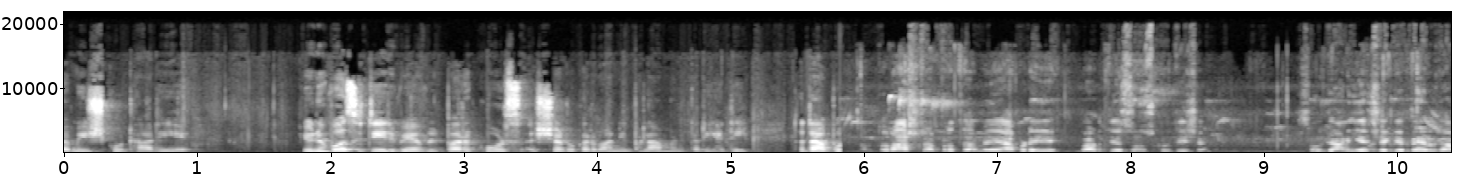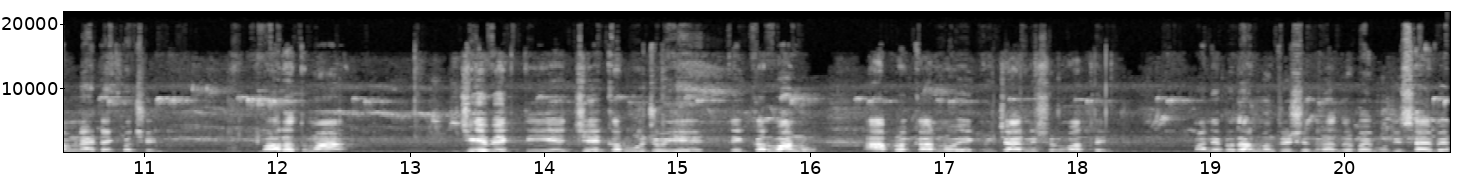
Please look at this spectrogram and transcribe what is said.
રમેશ કોઠારીએ યુનિવર્સિટી લેવલ પર કોર્સ શરૂ કરવાની ભલામણ કરી હતી તથા તો રાષ્ટ્ર પ્રથમ એ આપણી ભારતીય સંસ્કૃતિ છે. સૌ જાણીએ છીએ કે પહેલગામના એટેક પછી ભારતમાં જે વ્યક્તિએ જે કરવું જોઈએ તે કરવાનું આ પ્રકારનો એક વિચારની શરૂઆત થઈ. માન્ય પ્રધાનમંત્રી શ્રી નરેન્દ્રભાઈ મોદી સાહેબે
